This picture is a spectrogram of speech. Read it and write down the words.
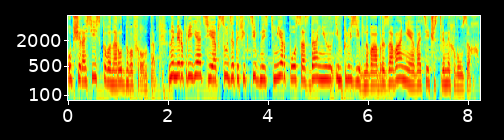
Общероссийского народного фронта. На мероприятии обсудят эффективность мер по созданию инклюзивного образования в отечественных вузах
